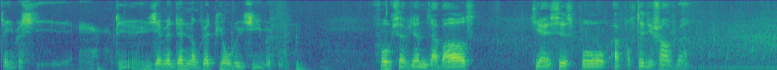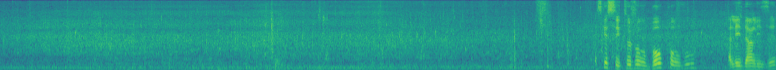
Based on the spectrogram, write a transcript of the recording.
Tu sais, parce tu sais, les Amédènes l'ont fait puis ils ont réussi. mais- faut que ça vienne de la base qui insiste pour apporter des changements. Est-ce que c'est toujours beau pour vous, aller dans les îles?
